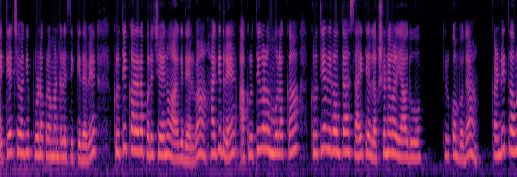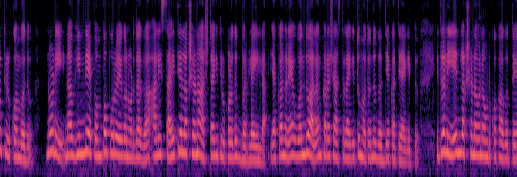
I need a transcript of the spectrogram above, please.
ಯಥೇಚ್ಛವಾಗಿ ಪೂರ್ಣ ಪ್ರಮಾಣದಲ್ಲಿ ಸಿಕ್ಕಿದ್ದಾವೆ ಕೃತಿಕಾರರ ಪರಿಚಯನೂ ಆಗಿದೆ ಅಲ್ವಾ? ಹಾಗಿದ್ರೆ ಆ ಕೃತಿಗಳ ಮೂಲಕ ಕೃತಿಯಲ್ಲಿರುವಂತಹ ಸಾಹಿತ್ಯ ಲಕ್ಷಣಗಳು ಯಾವುದು? ತಿಳ್ಕೊಬೋದಾ ಖಂಡಿತವಾಗ್ಲೂ ತಿಳ್ಕೊಬೋದು ನೋಡಿ, ನಾವು ಹಿಂದೆ ಪಂಪ ಪೂರ್ವಯೋಗ ನೋಡಿದಾಗ ಅಲ್ಲಿ ಸಾಹಿತ್ಯ ಲಕ್ಷಣ ಅಷ್ಟಾಗಿ ತಿಳ್ಕೊಳ್ಳೋದಕ್ಕೆ ಬರಲೇ ಇಲ್ಲ. ಯಾಕಂದರೆ ಒಂದು ಅಲಂಕಾರ ಶಾಸ್ತ್ರ ಆಗಿತ್ತು ಮತ್ತೊಂದು ಗದ್ಯ ಕಥೆಯಾಗಿತ್ತು ಇದರಲ್ಲಿ ಏನು ಲಕ್ಷಣವನ್ನು ಹುಡ್ಕೋಕ್ಕಾಗುತ್ತೆ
